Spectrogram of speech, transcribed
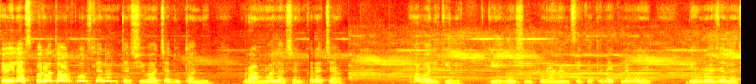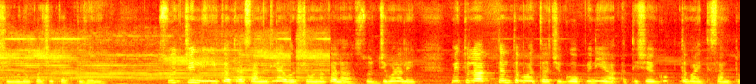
कैलास पर्वतावर पोहोचल्यानंतर शिवाच्या दूतांनी ब्राह्मणाला शंकराच्या हवाली केले. केवळ शिवपुराणांचे कथन ऐकल्यामुळे देवराजाला शिवलोकाची प्राप्ती झाली. सुज्जींनी ही कथा सांगितल्यावर शौनकाला सुज्जी म्हणाले मी तुला अत्यंत महत्त्वाची गोपनीय अतिशय गुप्त माहिती सांगतो.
